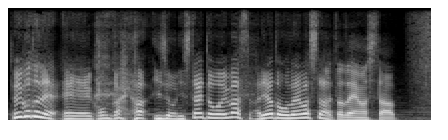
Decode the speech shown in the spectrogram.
ということで、えー今回は以上にしたいと思います。ありがとうございました。ありがとうございました。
